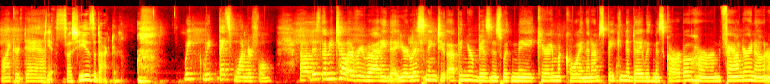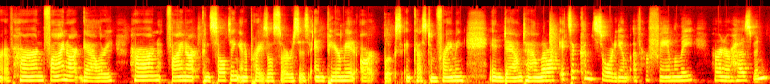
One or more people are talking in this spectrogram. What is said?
like her dad. Yes, so she is a doctor. We, we that's wonderful. Uh, this, let me tell everybody that you're listening to Up in Your Business with me, Carrie McCoy, and that I'm speaking today with Miss Garbo Hearn, founder and owner of Hearn Fine Art Gallery, Hearn Fine Art Consulting and Appraisal Services, and Pyramid Art Books and Custom Framing in downtown Little Rock. It's a consortium of her family, her and her husband,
